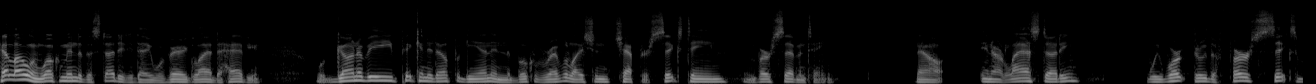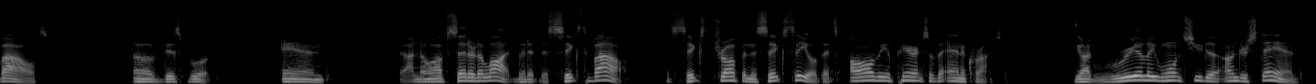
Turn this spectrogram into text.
Hello and welcome into the study today. We're very glad to have you. We're going to be picking it up again in the book of Revelation, chapter 16 and verse 17. Now, in our last study, we worked through the first six vials of this book. And I know I've said it a lot, but at the sixth vial, the sixth trump and the sixth seal, that's all the appearance of the Antichrist. God really wants you to understand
